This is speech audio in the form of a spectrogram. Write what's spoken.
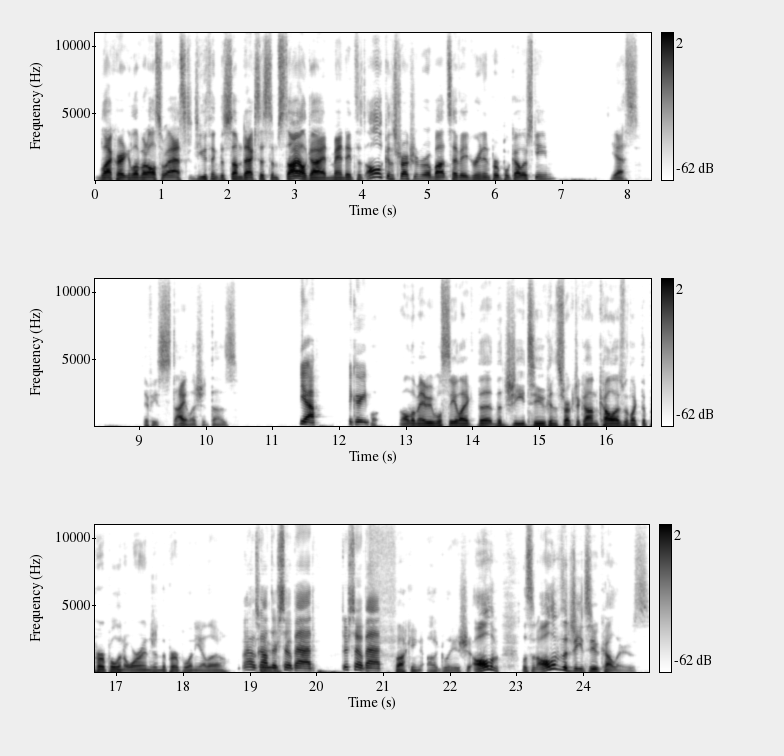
black Red and love also asks do you think the sumdac system style guide mandates that all construction robots have a green and purple color scheme? Yes. If he's stylish it does. Yeah, agreed. although maybe we'll see like the the g2 constructicon colors with like the purple and orange and the purple and yellow. Oh god, they're so bad. They're so bad. fucking ugly as shit. All of listen, all of the G two colors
